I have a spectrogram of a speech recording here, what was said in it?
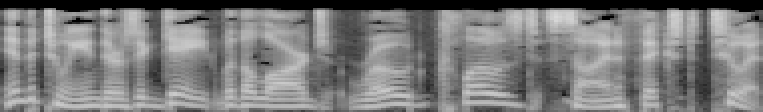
In between, there's a gate with a large road closed sign affixed to it.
